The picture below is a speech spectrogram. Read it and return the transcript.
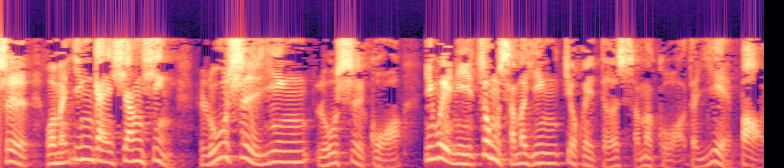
是我们应该相信如是因如是果，因为你种什么因就会得什么果的业报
